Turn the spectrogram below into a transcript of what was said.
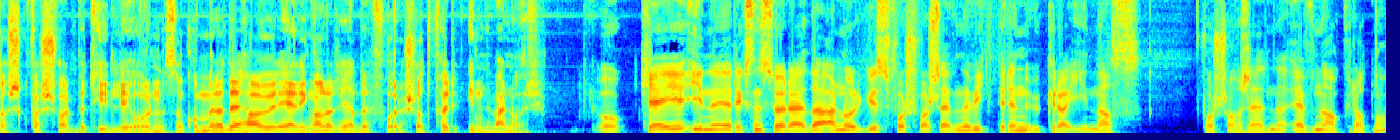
norsk forsvar betydelig i årene som kommer. og Det har jo regjeringa allerede foreslått for inneværende år. Ok, Ine Eriksen Søreide, er Norges forsvarsevne viktigere enn Ukrainas forsvarsevne akkurat nå?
